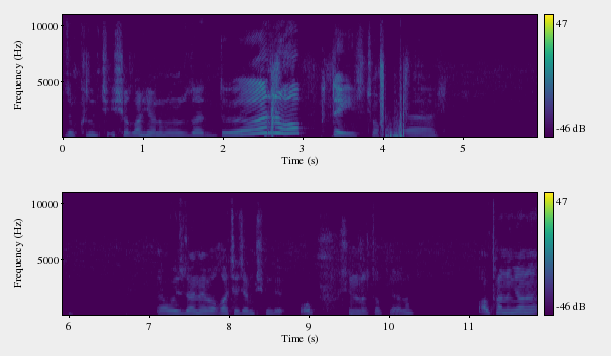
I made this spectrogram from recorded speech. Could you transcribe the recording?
Bizim kılıç inşallah yanımızdadır. Hop değil. Çok güzel. E, o yüzden eve kaçacağım şimdi. Hop şunu toplayalım. Baltanın yanı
